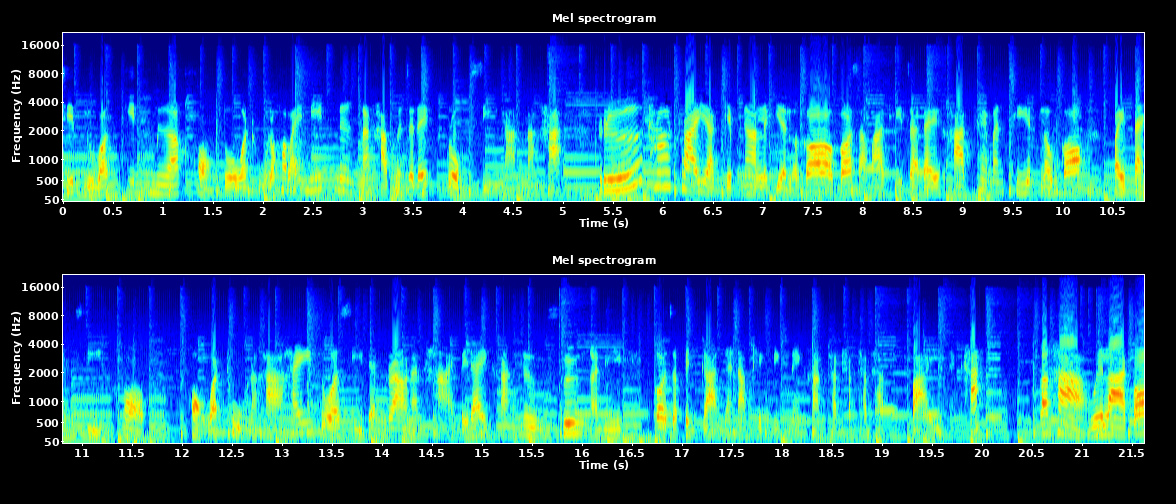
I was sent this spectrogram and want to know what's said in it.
ชิดๆ หรือว่ากินเนื้อของตัววัตถุเราเข้าไปนิดนึงนะคะ เพื่อจะได้กลบสีนั้นนะคะ หรือถ้าใครอยากเก็บงานละเอียดแล้วก็ก็สามารถที่จะได้คัดให้มันชิด แล้วก็ไปแต่งสีขอบของวัตถุนะคะ ให้ตัวสีแบ็กกราวน์นั้นหายไปได้อีกครั้งหนึ่งซึ่งอันนี้ก็จะเป็นการแนะนำเทคนิคในครั้งถัดๆๆไปนะคะ ละค่ะ เวลาก็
